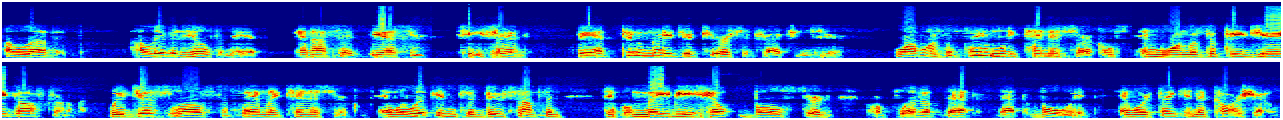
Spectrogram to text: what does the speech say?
I love it. I live at Hilton Head. And I said, yes, sir. He said, we had two major tourist attractions here. One was the family tennis circles, and one was the PGA golf tournament. We just lost the family tennis circle, and we're looking to do something that will maybe help bolster or plug up that, that void. And we're thinking a car show.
